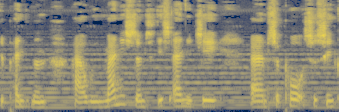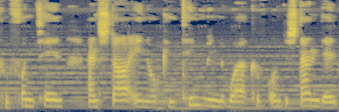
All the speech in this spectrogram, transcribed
depending on how we manage them. So, this energy um, supports us in confronting and starting or continuing the work of understanding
